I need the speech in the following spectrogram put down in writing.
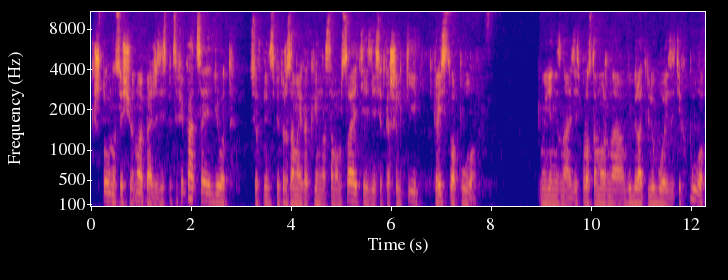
что у нас еще? Ну, опять же, здесь спецификация идет. Все, в принципе, то же самое, как и на самом сайте. Здесь вот кошельки, количество пулов. Ну, я не знаю, здесь просто можно выбирать любой из этих пулов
